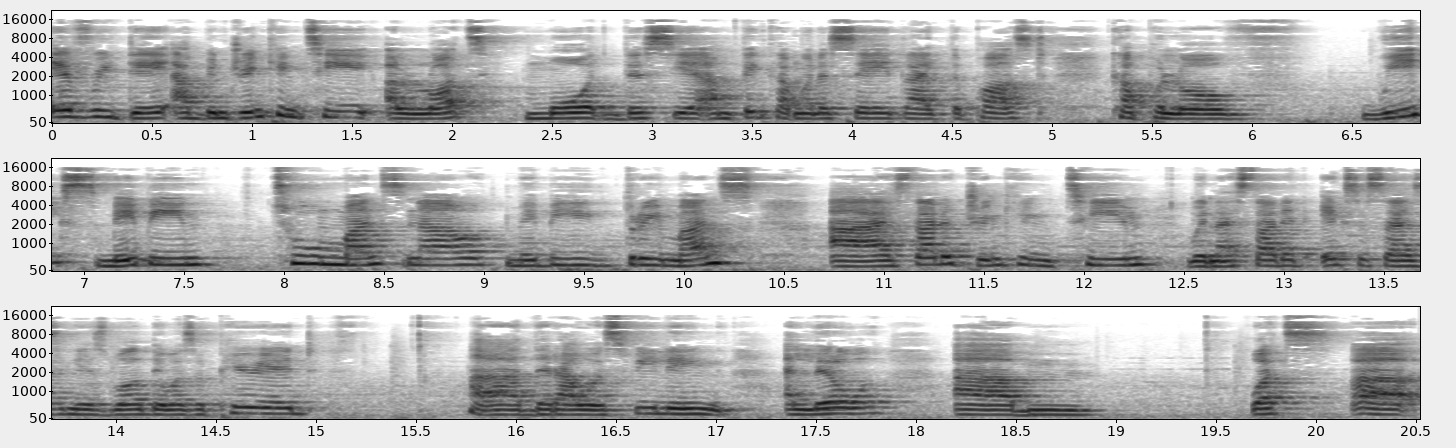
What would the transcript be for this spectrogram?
every day. I've been drinking tea a lot more this year. I think I'm going to say like the past couple of weeks, maybe two months now, maybe three months. I started drinking tea when I started exercising as well. There was a period uh, that I was feeling a little, um, what's, uh,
